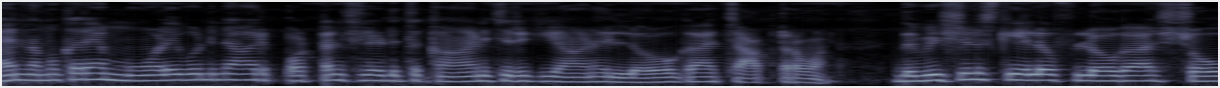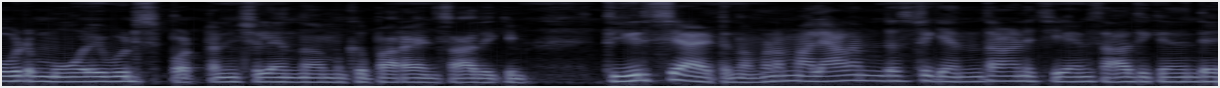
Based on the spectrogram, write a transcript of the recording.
ആൻഡ് നമുക്കറിയാം മോളിവുഡിന്റെ ആ ഒരു പൊട്ടൻഷ്യൽ എടുത്ത് കാണിച്ചിരിക്കുകയാണ് Lokah chapter one the visual scale of Lokah showed Mollywood's potential എന്ന് നമുക്ക് പറയാൻ സാധിക്കും. തീർച്ചയായിട്ടും നമ്മുടെ മലയാളം ഇൻഡസ്ട്രിക്ക് എന്താണ് ചെയ്യാൻ സാധിക്കുന്നതിന്റെ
